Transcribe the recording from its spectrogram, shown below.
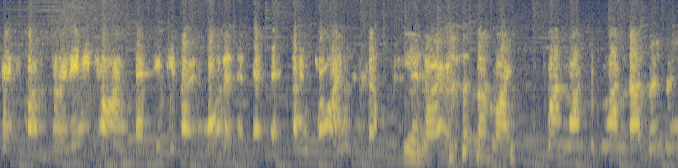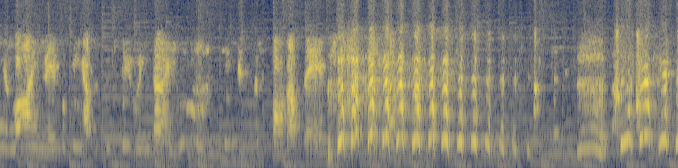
stress buster at any time, that's if you don't want it at, at that same time. you know, it's not like one wants it and one doesn't, and you're lying there looking up at the ceiling going, hmm, you missed the spot up there.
